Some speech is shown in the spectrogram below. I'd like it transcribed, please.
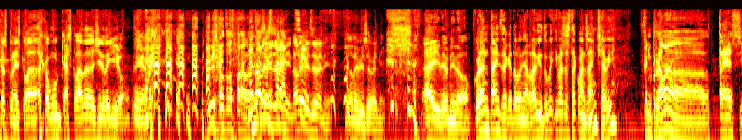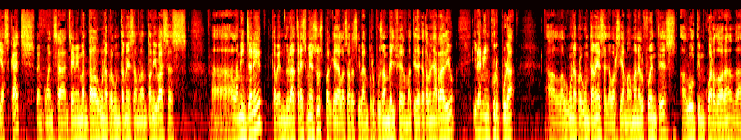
Que es coneix clar, com un cas clar de gir de guió. diguem. He vist que no te l'esperava. No No l'he vist venir, no sí. vist a venir. No l'he vist a venir. Ai, Déu-n'hi-do. 40 anys de Catalunya Ràdio. Tu hi vas estar quants anys, Xavi? Fent programa 3 i escaig. Vam començar, ens vam inventar alguna pregunta més amb l'Antoni Bassas eh, a la mitjanit, que vam durar 3 mesos, perquè aleshores li van proposar amb ell fer el matí de Catalunya Ràdio, i vam incorporar alguna pregunta més, llavors ja amb el Manel Fuentes, a l'últim quart d'hora de,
